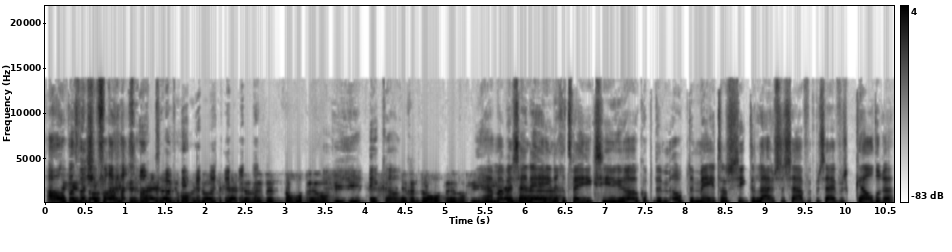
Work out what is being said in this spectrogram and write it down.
Oh, Ik wat was je vraag? Ik vind het heel leuk om over door te kletsen. Ik ben dol op Eurovisie. Ik ook. Ik ben dol op Eurovisie. Ja, maar wij En, zijn de eh, enige twee. Ik zie hier ook op de, op de meters zie ik de luistercijfers kelderen.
